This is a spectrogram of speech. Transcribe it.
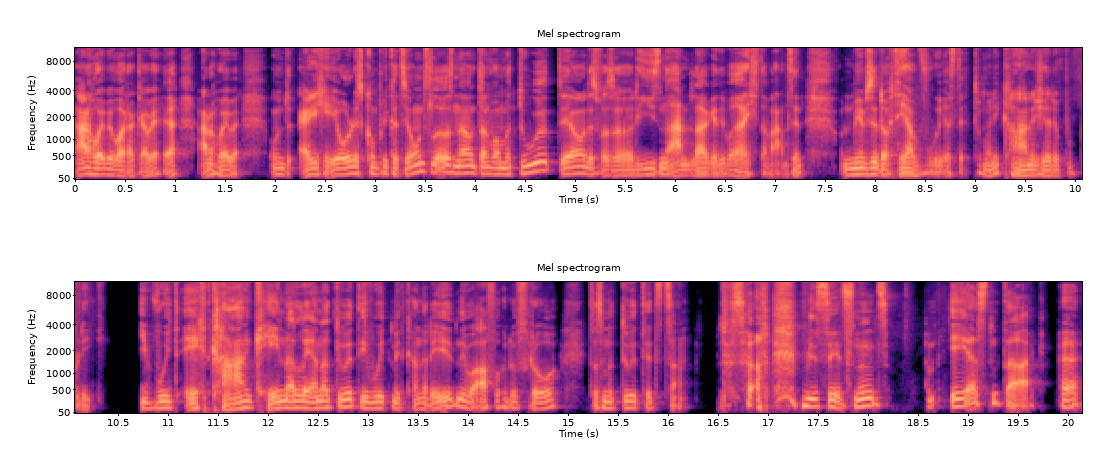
eineinhalb war er, glaube ich, ja, eineinhalb. Und eigentlich eh alles komplikationslos, ne, und dann waren wir dort, ja, und das war so eine Riesenanlage, die war echt der Wahnsinn. Und wir haben sich gedacht, ja, wo ist die Dominikanische Republik? Ich wollte echt keinen kennenlernen dort, ich wollte mit keinem reden, ich war einfach nur froh, dass wir dort jetzt sind. Pass auf, wir setzen uns am ersten Tag ja,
